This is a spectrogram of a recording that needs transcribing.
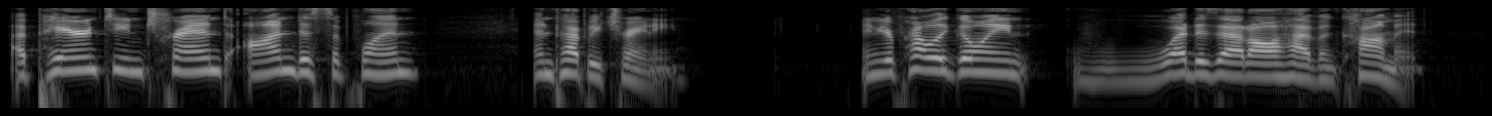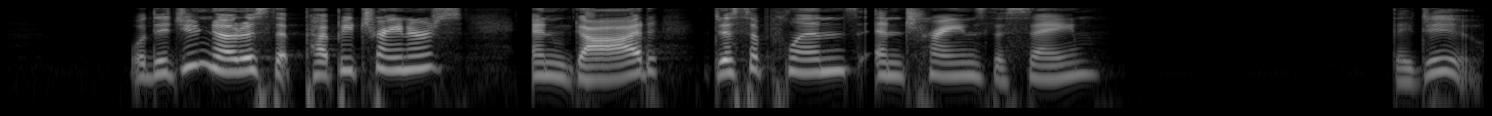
a parenting trend on discipline, and puppy training. And you're probably going, what does that all have in common? Well, did you notice that puppy trainers and God disciplines and trains the same? They do.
